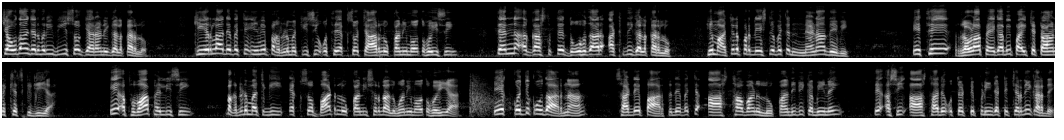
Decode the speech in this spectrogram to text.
14 ਜਨਵਰੀ 2011 ਦੀ ਗੱਲ ਕਰ ਲਓ। ਕੇਰਲਾ ਦੇ ਵਿੱਚ ਇਵੇਂ ਭਗਦੜ ਮੱਚੀ ਸੀ, ਉੱਥੇ 104 ਲੋਕਾਂ ਦੀ ਮੌਤ ਹੋਈ ਸੀ। 3 ਅਗਸਤ ਤੇ 2008 ਦੀ ਗੱਲ ਕਰ ਲਓ, ਹਿਮਾਚਲ ਪ੍ਰਦੇਸ਼ ਦੇ ਵਿੱਚ ਨੈਣਾ ਦੇਵੀ, ਇੱਥੇ ਰੌਲਾ ਪੈ ਗਿਆ ਵੀ ਭਾਈ ਚਟਾਨ ਖਿਸਕ ਗਈ ਆ। ਇਹ ਅਫਵਾਹ ਫੈਲੀ ਸੀ, ਭਗਦੜ ਮਚ ਗਈ 162 ਲੋਕਾਂ ਦੀ ਸ਼ਰਧਾਲੂਆਂ ਦੀ ਮੌਤ ਹੋਈ ਆ। ਇਹ ਕੁਝ ਕੁ ਉਦਾਹਰਨਾਂ ਸਾਡੇ ਭਾਰਤ ਦੇ ਵਿੱਚ ਆਸਥਾਵਾਨ ਲੋਕਾਂ ਦੀ ਵੀ ਕਮੀ ਨਹੀਂ ਤੇ ਅਸੀਂ ਆਸਥਾ ਦੇ ਉੱਤੇ ਟਿੱਪਣੀ ਜਾਂ ਟੀਚਰ ਨਹੀਂ ਕਰਦੇ।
